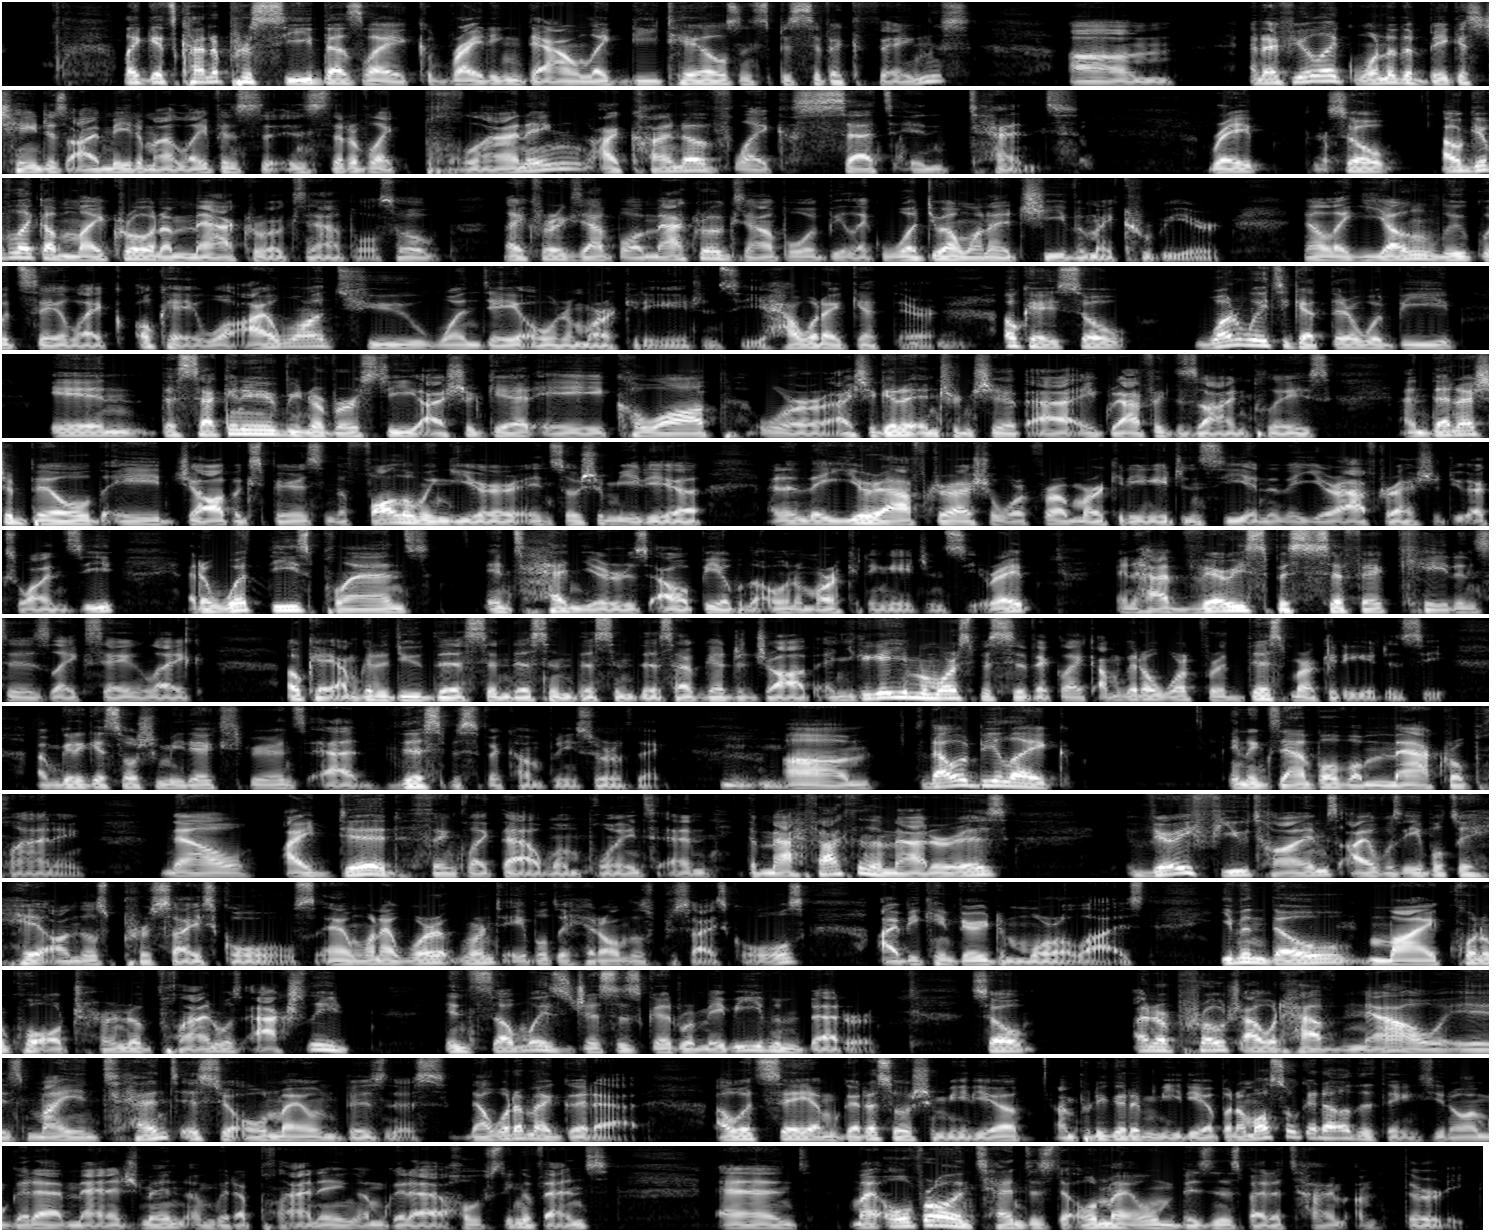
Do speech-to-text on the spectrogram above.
like it's kind of perceived as like writing down like details and specific things. Um and I feel like one of the biggest changes I made in my life is instead of like planning, I kind of like set intent, right? Yep. So I'll give like a micro and a macro example. So, like for example, a macro example would be like, what do I want to achieve in my career? Now, like young Luke would say, like, okay, well, I want to one day own a marketing agency. How would I get there? Mm-hmm. Okay, so one way to get there would be in the second year of university, I should get a co op or I should get an internship at a graphic design place. And then I should build a job experience in the following year in social media. And then the year after, I should work for a marketing agency. And then the year after, I should do X, Y, and Z. And with these plans, in 10 years, I'll be able to own a marketing agency, right? And have very specific cadences, like saying, like, okay, I'm going to do this and this and this and this. I'll get a job. And you can get even more specific. Like, I'm going to work for this marketing agency. I'm going to get social media experience at this specific company, sort of thing. Mm-hmm. Um, so that would be like an example of a macro planning. Now, I did think like that at one point, and the ma- fact of the matter is, very few times I was able to hit on those precise goals. And when I were, weren't able to hit on those precise goals, I became very demoralized. Even though mm-hmm. my quote unquote alternative plan was actually in some ways just as good or maybe even better. So, an approach I would have now is my intent is to own my own business. Now, what am I good at? I would say I'm good at social media. I'm pretty good at media, but I'm also good at other things. You know, I'm good at management. I'm good at planning. I'm good at hosting events. And my overall intent is to own my own business by the time I'm 30.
